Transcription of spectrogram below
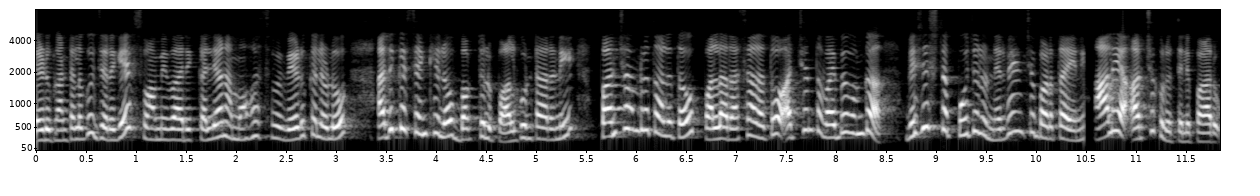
ఏడు గంటలకు జరిగే స్వామివారి కళ్యాణ మహోత్సవ వేడుకలలో అధిక సంఖ్య సంఖ్యలో భక్తులు పాల్గొంటారని పంచామృతాలతో పళ్ళ రసాలతో అత్యంత వైభవంగా విశిష్ట పూజలు నిర్వహించబడతాయని ఆలయ అర్చకులు తెలిపారు.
